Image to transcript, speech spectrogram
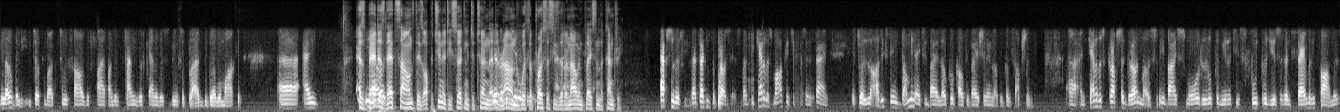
globally. We talk about 2,500 tons of cannabis being supplied to the global market. Uh, and as bad know, as that sounds, there's opportunity certainly to turn that around with the processes that are now in place in the country. Absolutely, that that is the process. But the cannabis market, you must understand, is to a large extent dominated by local cultivation and local consumption. Uh, and cannabis crops are grown mostly by small rural communities, food producers, and family farmers.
